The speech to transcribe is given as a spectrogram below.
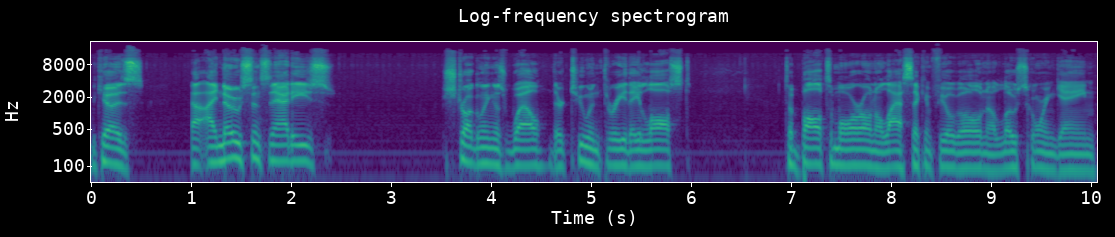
because uh, I know Cincinnati's struggling as well. They're two and three. They lost to Baltimore on a last second field goal in a low scoring game.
